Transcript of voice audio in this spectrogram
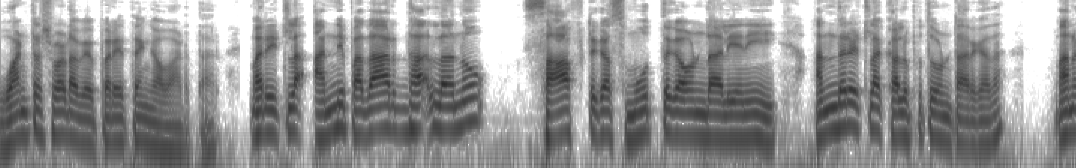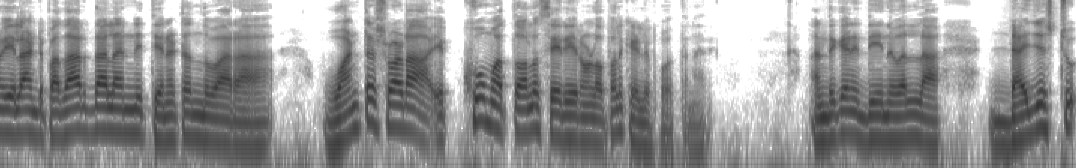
వంట సోడా విపరీతంగా వాడతారు. మరి ఇట్లా అన్ని పదార్థాలను సాఫ్ట్గా స్మూత్గా ఉండాలి అని అందరు ఇట్లా కలుపుతూ ఉంటారు కదా. మనం ఇలాంటి పదార్థాలన్నీ తినటం ద్వారా వంట సోడా ఎక్కువ మొత్తంలో శరీరం లోపలికి వెళ్ళిపోతున్నది. అందుకని దీనివల్ల డైజెస్టివ్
